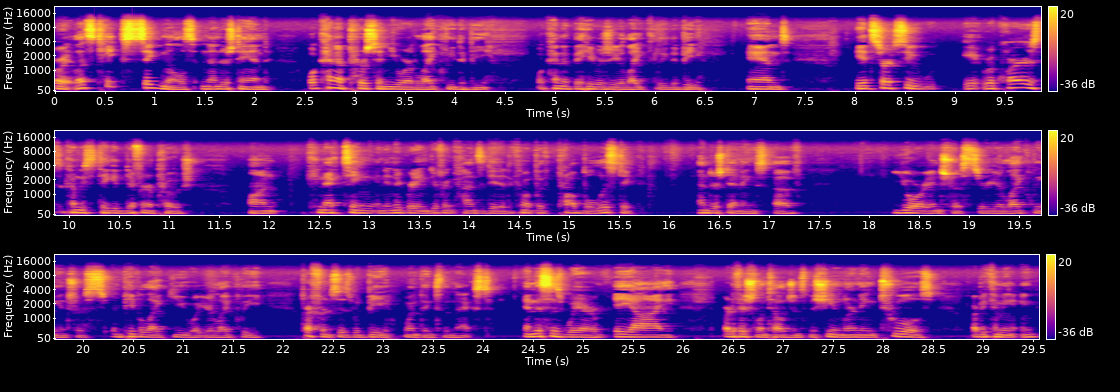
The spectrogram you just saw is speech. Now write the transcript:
all right, let's take signals and understand what kind of person you are likely to be what kind of behaviors you're you likely to be? And it starts to, it requires the companies to take a different approach on connecting and integrating different kinds of data to come up with probabilistic understandings of your interests or your likely interests and people like you what your likely preferences would be one thing to the next. And this is where ai artificial intelligence machine learning tools are becoming in,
